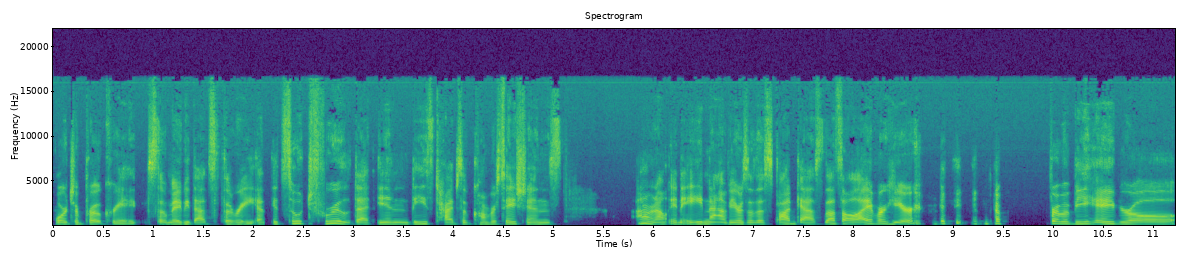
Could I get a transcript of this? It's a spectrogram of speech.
or to procreate. So maybe that's three. And it's so true that in these types of conversations, I don't know, in eight and a half years of this podcast, that's all I ever hear from a behavioral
